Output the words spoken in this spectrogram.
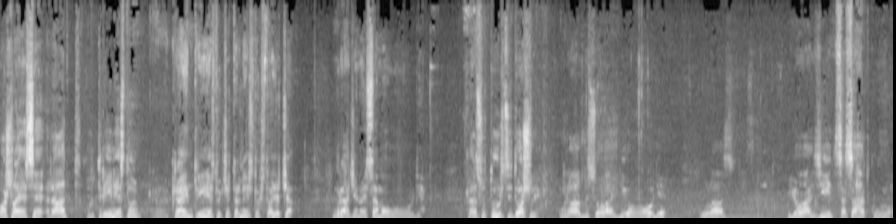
pošla je se rad u 13. krajem 13. 14. stoljeća urađeno je samo ovo ovdje. Kada su Turci došli, uradili su ovaj dio ovdje, ulaz i ovaj zid sa Sahat Kulom.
